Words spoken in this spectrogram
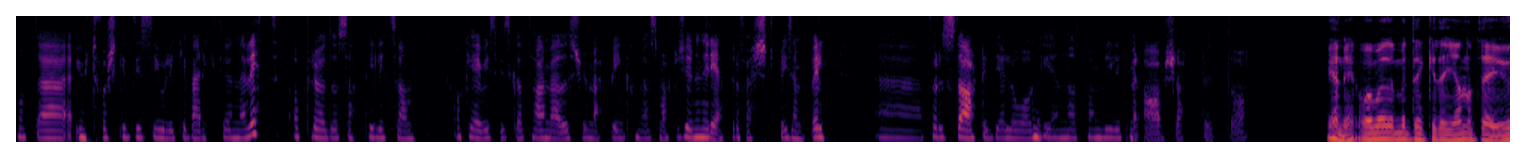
måtte Utforsket disse ulike verktøyene litt, og prøvd å satt i litt sånn Ok, hvis vi skal ta en value stream mapping, kan det være smart å kjøre en retro først, for eksempel. Eh, for å starte dialogen, og at man blir litt mer avslappet. og Enig. Og men, tenker det igjen at det er jo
